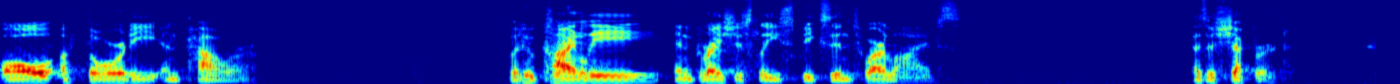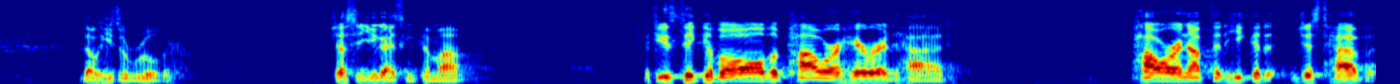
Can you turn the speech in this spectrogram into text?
all authority and power, but who kindly and graciously speaks into our lives as a shepherd, though he's a ruler. Jesse, you guys can come up. If you think of all the power Herod had, power enough that he could just have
